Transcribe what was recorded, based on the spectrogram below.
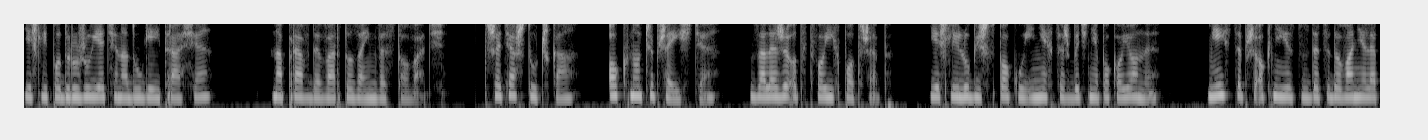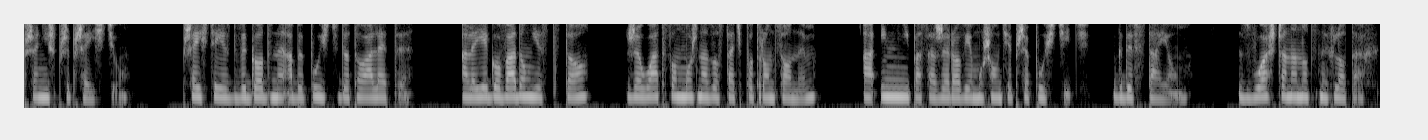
jeśli podróżujecie na długiej trasie, naprawdę warto zainwestować. Trzecia sztuczka okno czy przejście zależy od Twoich potrzeb. Jeśli lubisz spokój i nie chcesz być niepokojony, miejsce przy oknie jest zdecydowanie lepsze niż przy przejściu. Przejście jest wygodne, aby pójść do toalety, ale jego wadą jest to, że łatwo można zostać potrąconym, a inni pasażerowie muszą cię przepuścić, gdy wstają. Zwłaszcza na nocnych lotach.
